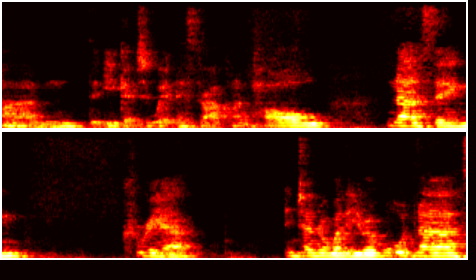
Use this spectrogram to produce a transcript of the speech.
um, that you get to witness throughout kind of the whole nursing career in general, whether you're a ward nurse,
